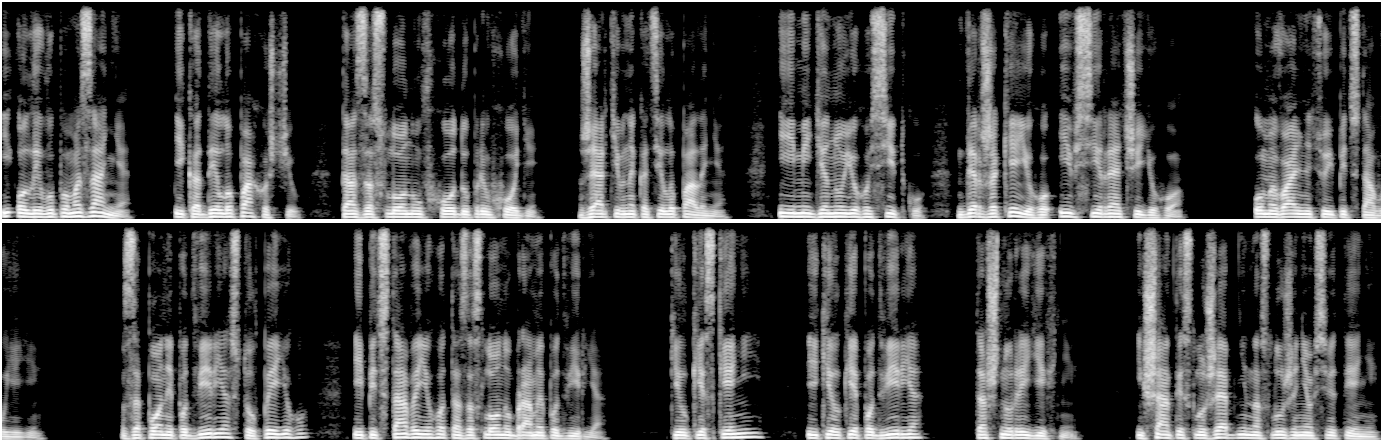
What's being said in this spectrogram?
і оливу помазання, і кадило пахощів та заслону входу при вході, жертівника цілопалення, і мідяну його сітку, держаки його і всі речі його, умивальницю і підставу її, запони подвір'я, стовпи його, і підстави його та заслону брами подвір'я, кілки скинії, і кілки подвір'я та шнури їхні, і шати служебні на служення в святині,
